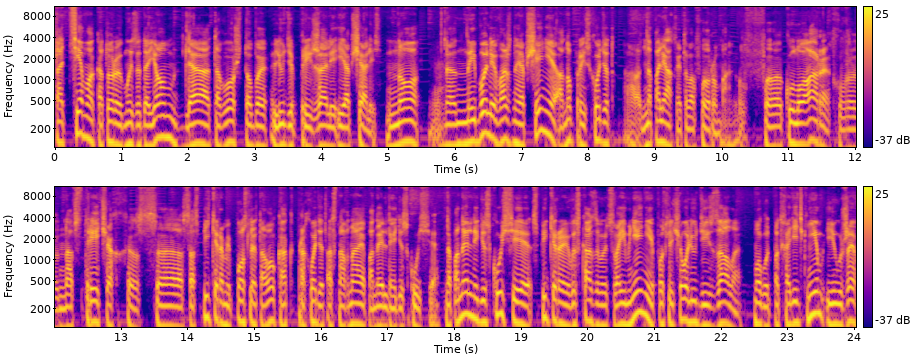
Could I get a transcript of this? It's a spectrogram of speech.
та тема, которую мы задаем для того, чтобы люди приезжали и общались. Но э, наиболее важное общение, оно происходит э, на полях этого форума, в кулуарах, на встречах с, со спикерами после того, как проходит основная панельная дискуссия. На панельной дискуссии спикеры высказывают свои мнения, после чего люди из зала могут подходить к ним и уже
